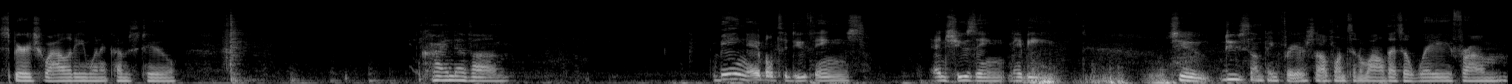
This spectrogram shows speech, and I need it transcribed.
spirituality, when it comes to kind of um, being able to do things and choosing maybe to do something for yourself once in a while that's away from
